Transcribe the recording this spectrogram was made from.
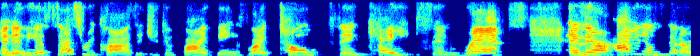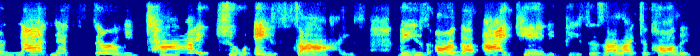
And in the accessory closet, you can find things like totes and capes and wraps. And there are items that are not necessarily tied to a size. These are the eye candy pieces, I like to call it,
